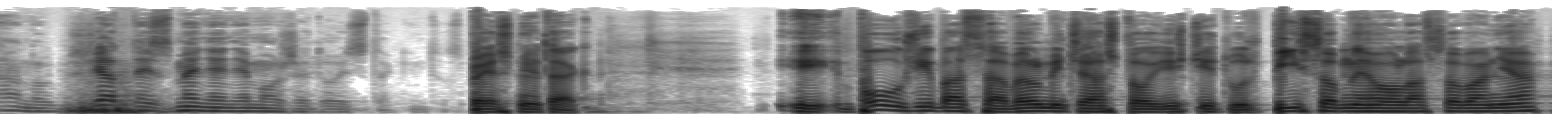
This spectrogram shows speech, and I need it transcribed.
Áno, žiadnej zmene nemôže dojsť takýmto spôsobom. Presne tak. I používa sa veľmi často inštitút písomného hlasovania,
